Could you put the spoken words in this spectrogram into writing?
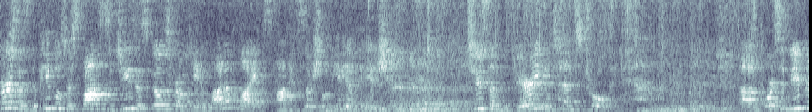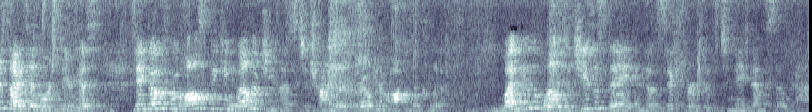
verses, the people's response to Jesus goes from a lot of likes on his social media page to some very intense trolling. Um, or to be precise and more serious, they go from all speaking well of Jesus to trying to throw him off of a cliff. What in the world did Jesus say in those six verses to make them so mad?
